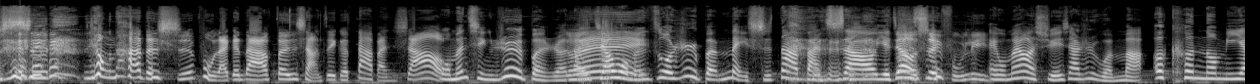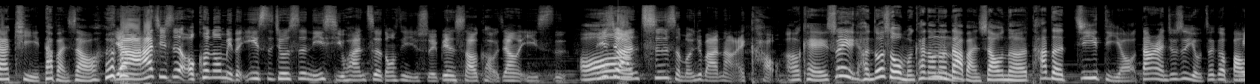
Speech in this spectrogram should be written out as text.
师，用他的食谱来跟大家分享这个大阪烧。我们请日本人来教我们做日本美食大阪烧，也较有说服力。哎，我们要学一下日文 o k o n o m i y a k i 大阪烧。呀，它其实 okonomi 的意思就是你喜欢吃的东东西，你随便烧烤这样的意思。哦，你喜欢吃什么就把它拿来烤。OK，所以很多时候我们看到那大阪烧呢，它的基底哦，当然就是有这个包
